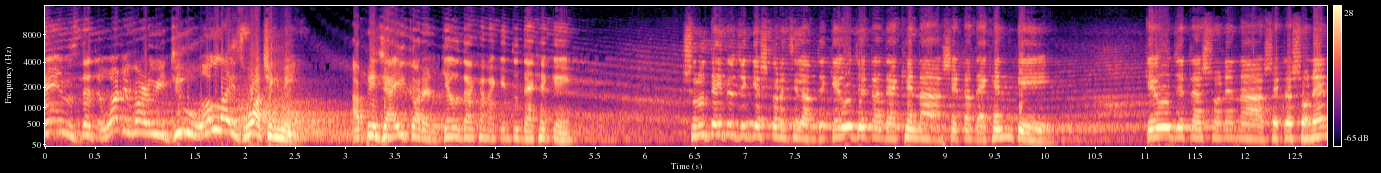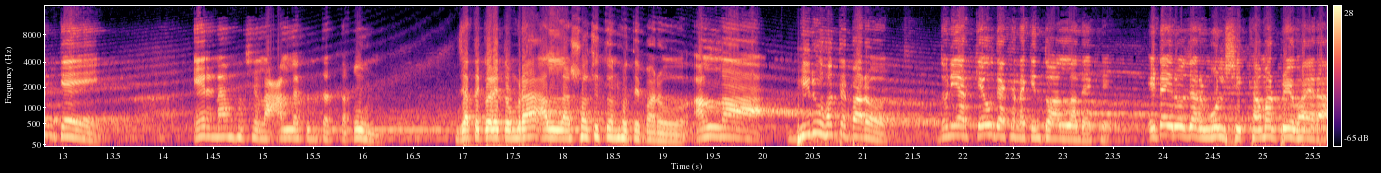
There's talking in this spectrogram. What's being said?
sense that whatever we do Allah is watching me আপনি যাই করেন, কেউ দেখে না, কিন্তু দেখে কে? শুরুতেই তো জিজ্ঞেস করেছিলাম যে কেউ যেটা দেখে না, সেটা দেখেন কে? কেউ যেটা শোনে না, সেটা শোনেন কে? এর নাম হচ্ছে আল্লাহ তাত্তাকুন। যাতে করে তোমরা আল্লাহ সচেতন হতে পারো, আল্লাহ ভীরু হতে পারো। দুনিয়ার কেউ দেখে না, কিন্তু আল্লাহ দেখে। এটাই রোজার মূল শিক্ষা, আমার প্রিয় ভাইরা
